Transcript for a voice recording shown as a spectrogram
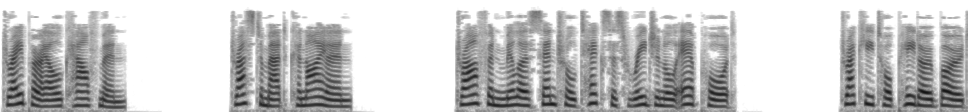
Draper L. Kaufman Drastamat Kanayan Drafen Miller Central Texas Regional Airport Draki torpedo boat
